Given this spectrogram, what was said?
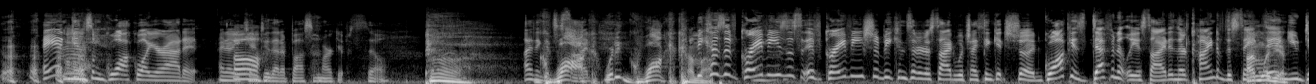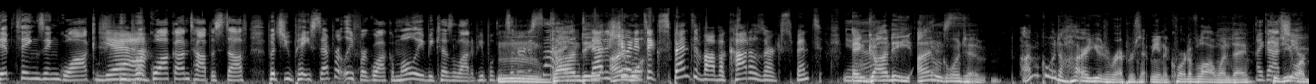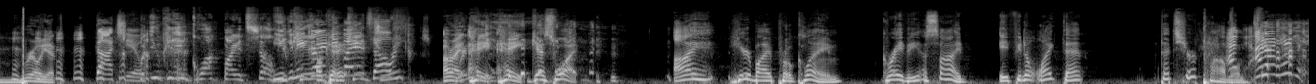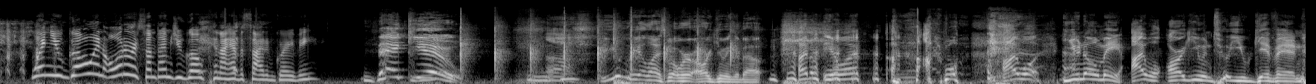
And get some guac while you're at it. I know you can't do that at Boston Market, but still. I think it's a Guac. side. Where did guac come from? Because up? if gravy's if gravy should be considered a side, which I think it should, guac is definitely a side, and they're kind of the same I'm with thing. you. dip things in guac, Yeah. you put guac on top of stuff, but you pay separately for guacamole because a lot of people consider it a Mm, side. Gandhi, That is I true, and wa- it's expensive. Avocados are expensive. And Gandhi, I'm going to I'm going to hire you to represent me in a court of law one day. I got you. you. are brilliant. Got you. But you can eat guac by itself. You can eat can't- gravy you by can't itself. drink All right, hey, hey, guess what? I hereby proclaim gravy aside. If you don't like that, that's your problem. And, and I have, when you go and order, sometimes you go, "Can I have a side of gravy?" Thank you. Do you realize what we're arguing about? I don't. You know what? I will. I will. You know me. I will argue until you give in.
